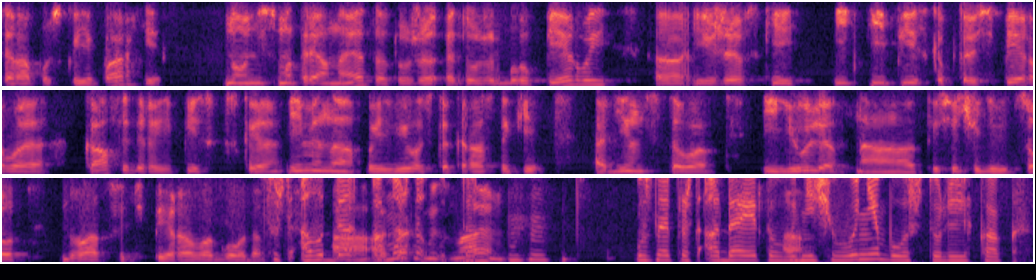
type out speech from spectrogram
Сарапульской епархии, но несмотря на это, это уже, это уже был первый э, Ижевский епископ, то есть первая кафедра епископская именно появилась как раз-таки 11 июля 1921 года. Слушайте, а вот да, а, а, а можно мы знаем, да, угу. узнать просто, а до этого а, ничего не было, что ли, или как?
